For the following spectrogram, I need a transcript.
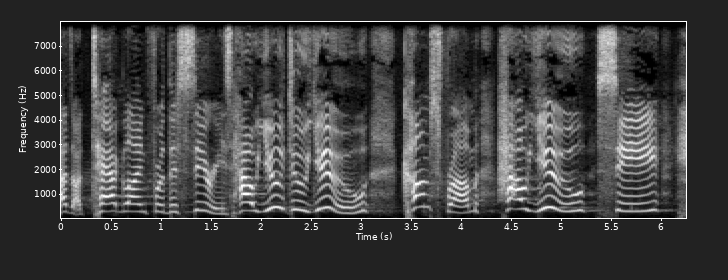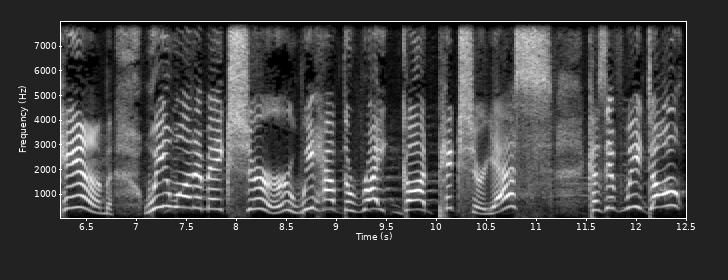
That's a tagline for this series. How you do you comes from how you see Him. We want to make sure we have the right God picture, yes? Because if we don't,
